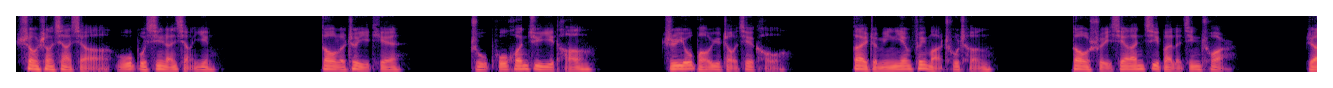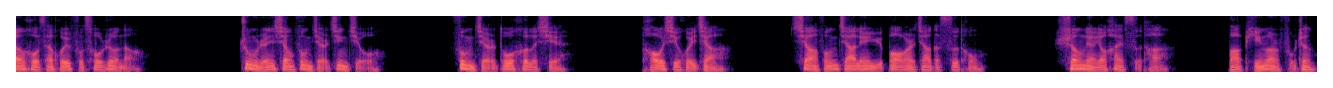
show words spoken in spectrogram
上上下下无不欣然响应。到了这一天，主仆欢聚一堂，只有宝玉找借口，带着明烟飞马出城，到水仙庵祭拜了金钏儿，然后才回府凑热闹。众人向凤姐儿敬酒，凤姐儿多喝了些，逃袭回家。恰逢贾琏与鲍二家的私通，商量要害死他，把平儿扶正。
